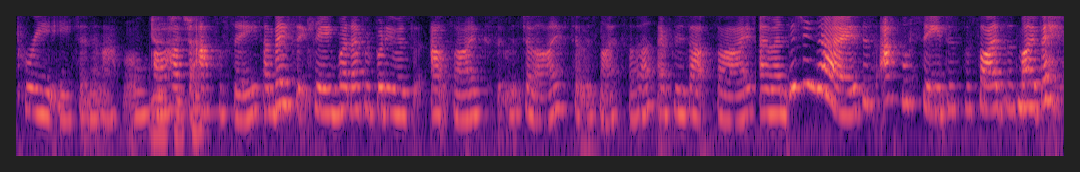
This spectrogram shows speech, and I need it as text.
pre-eaten an apple. You're a I'll have the apple seed. And basically, when everybody was outside, because it was July, so it was nice for her, everybody was outside, I went, did you know this apple seed is the size of my baby?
